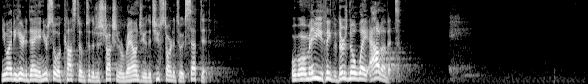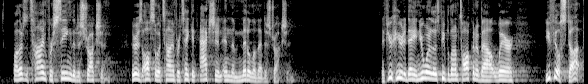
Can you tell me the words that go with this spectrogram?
You might be here today and you're so accustomed to the destruction around you that you've started to accept it. Or, or maybe you think that there's no way out of it. While there's a time for seeing the destruction, there is also a time for taking action in the middle of that destruction. If you're here today and you're one of those people that I'm talking about where you feel stuck,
